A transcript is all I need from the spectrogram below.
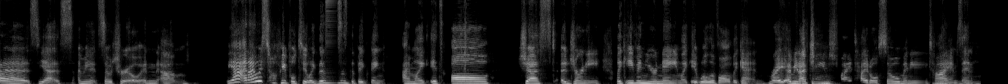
Yes yes. I mean it's so true. And um yeah and i always tell people too like this is the big thing. I'm like it's all just a journey like even your name like it will evolve again right i mean mm-hmm. i've changed my title so many times mm-hmm. and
